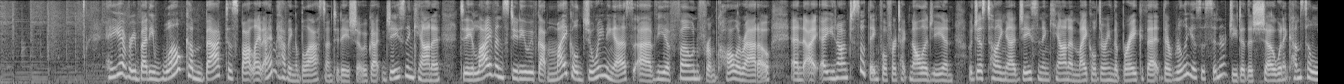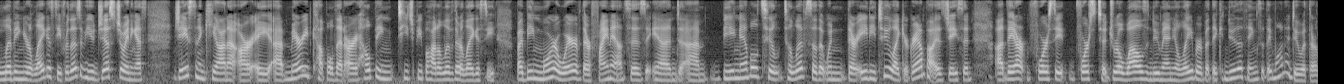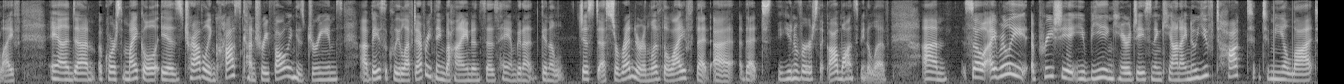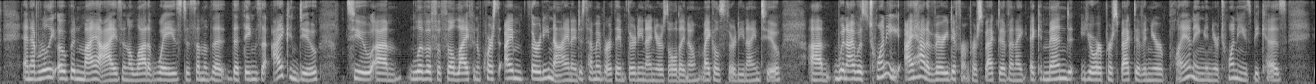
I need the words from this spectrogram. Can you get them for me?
Hey, everybody, welcome back to Spotlight. I'm having a blast on today's show. We've got Jason and Kiana today live in studio. We've got Michael joining us uh, via phone from Colorado. And I, I, you know, I'm just so thankful for technology. And I was just telling uh, Jason and Kiana and Michael during the break that there really is a synergy to this show when it comes to living your legacy. For those of you just joining us, Jason and Kiana are a uh, married couple that are helping teach people how to live their legacy by being more aware of their finances and um, being able to to live so that when they're 82, like your grandpa is, Jason, uh, they aren't forced forced to drill wells and do manual labor, but they can do the things that they want to do with their life. And um, of course, Michael is traveling cross country, following his dreams. Uh, basically, left everything behind and says, "Hey, I'm gonna gonna just uh, surrender and live the life that uh, that the universe that God wants me to live. Um, so I really appreciate you being here, Jason and Kiana. I know you've talked to me a lot and have really opened my eyes in a lot of ways to some of the the things that I can do to um, live a fulfilled life. And of course, I'm 39. I just had my birthday. I'm 39 years old. I know Michael's 39 too. Um, when I was 20, I had a very different perspective, and I, I commend your perspective and your planning in your 20s because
